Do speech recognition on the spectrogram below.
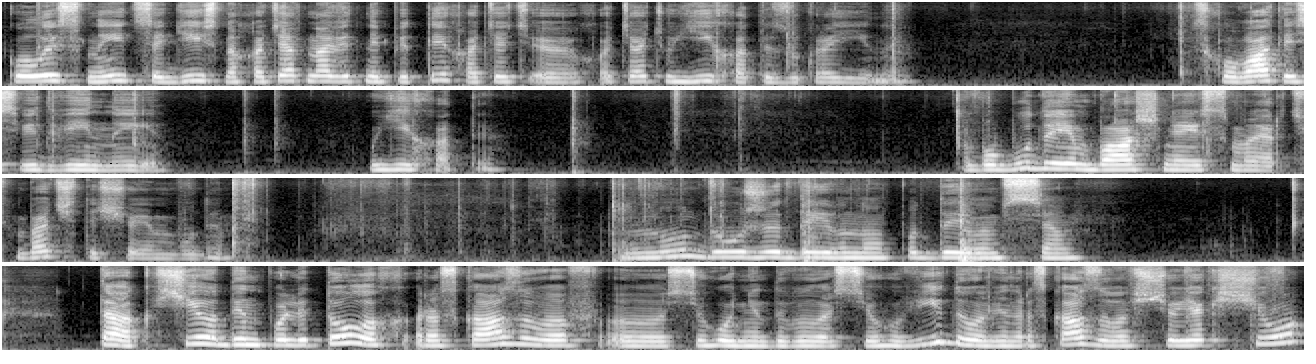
Коли сниться, дійсно, хочуть навіть не піти, хочуть, е, хочуть уїхати з України. Сховатись від війни. Уїхати. Бо буде їм башня і смерть. Бачите, що їм буде? Ну, дуже дивно, подивимося. Так, ще один політолог розказував, е, сьогодні дивилась його відео, він розказував, що якщо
